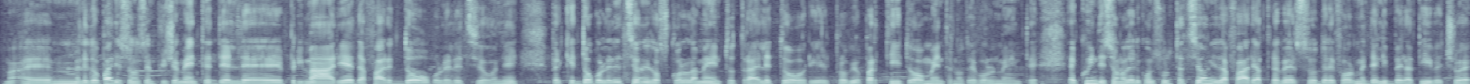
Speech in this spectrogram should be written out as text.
Ma, ehm, le doparie sono semplicemente delle primarie da fare dopo le elezioni, perché dopo le elezioni lo scollamento tra elettori e il proprio partito aumenta notevolmente. E quindi sono delle consultazioni da fare attraverso delle forme deliberative, cioè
